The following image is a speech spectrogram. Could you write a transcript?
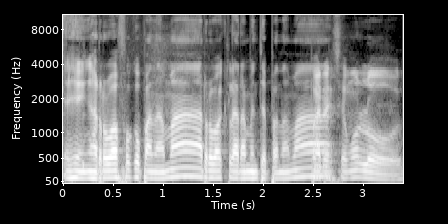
Es en arroba foco Panamá, arroba claramente Panamá. Parecemos los...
